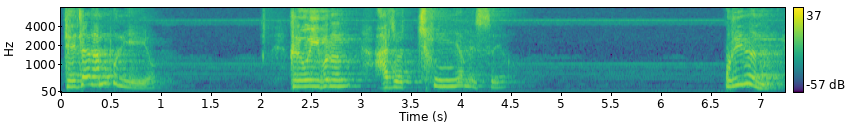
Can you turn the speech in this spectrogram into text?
대단한 분이에요. 그리고 이분은 아주 청렴했어요. 우리는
